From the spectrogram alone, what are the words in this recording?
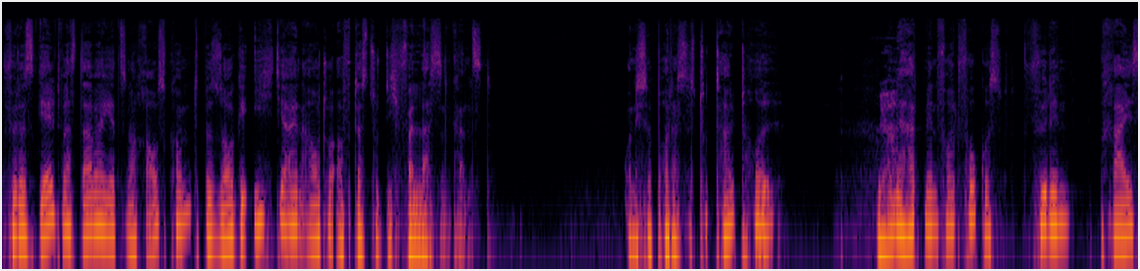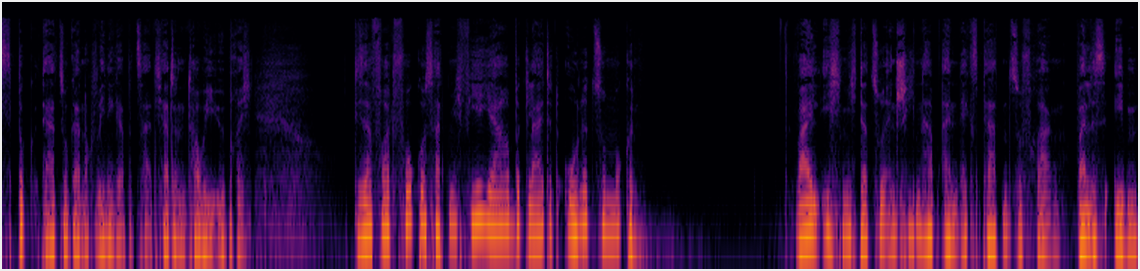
für das Geld, was dabei jetzt noch rauskommt, besorge ich dir ein Auto, auf das du dich verlassen kannst. Und ich so, boah, das ist total toll. Ja. Und er hat mir einen Ford Focus für den Preis, der hat sogar noch weniger bezahlt. Ich hatte einen Taui übrig. Dieser Ford Focus hat mich vier Jahre begleitet, ohne zu mucken. Weil ich mich dazu entschieden habe, einen Experten zu fragen. Weil es eben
